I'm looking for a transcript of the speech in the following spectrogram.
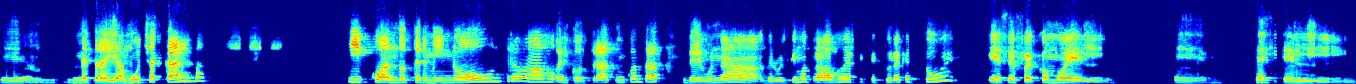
eh, me traía mucha calma. Y cuando terminó un trabajo, el contrato, un contrato de una, del último trabajo de arquitectura que tuve, ese fue como el, eh, el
